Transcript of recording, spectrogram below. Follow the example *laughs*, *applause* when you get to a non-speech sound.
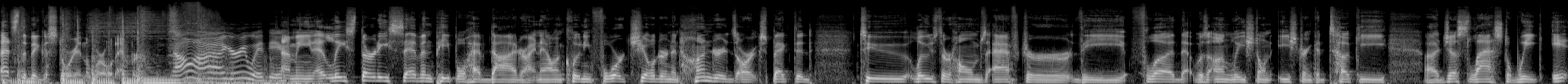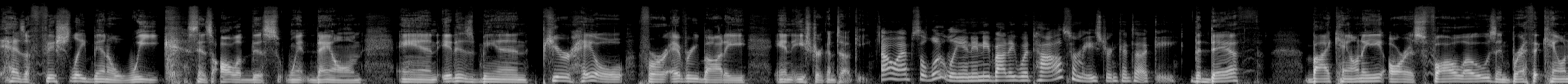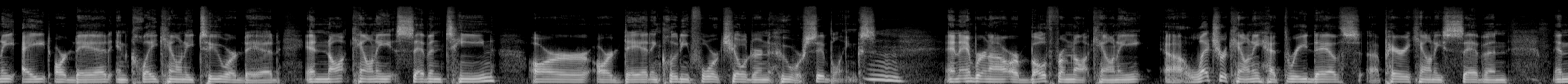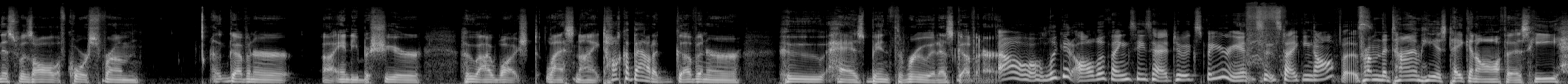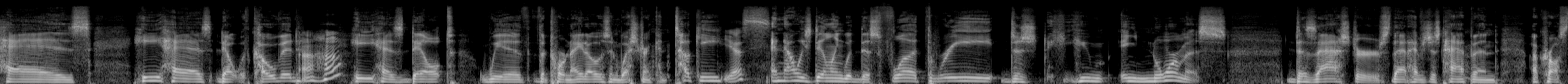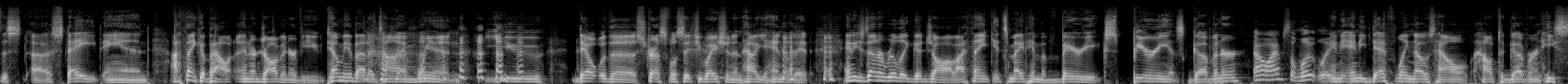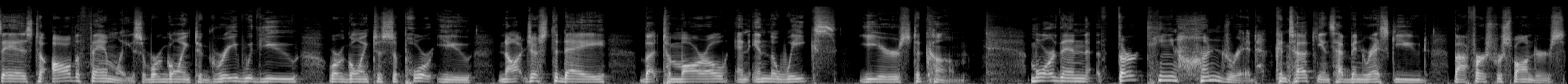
that's the biggest story in the world, Amber. No, I agree with you. I mean, at least 37 people have died right now, including four children, and hundreds are expected to lose their homes after the flood that was unleashed on eastern Kentucky uh, just last week. It has officially been a week since all of this went down, and it has been pure hell for everybody in eastern Kentucky. oh, absolutely. And anybody with ties from Eastern Kentucky. The death by county are as follows. In Breathitt County, eight are dead. In Clay County, two are dead. In Knott County, 17 are, are dead, including four children who were siblings. Hmm. And Amber and I are both from Knott County. Uh, Letcher County had three deaths, uh, Perry County, seven. And this was all, of course, from Governor uh, Andy Beshear, who I watched last night. Talk about a governor who has been through it as governor. Oh, look at all the things he's had to experience since taking office. From the time he has taken office, he has he has dealt with COVID. Uh-huh. He has dealt with the tornadoes in western Kentucky. Yes. And now he's dealing with this flood, three just hum, enormous disasters that have just happened across this uh, state. And I think about in a job interview, tell me about a time *laughs* when you dealt with a stressful situation and how you handled it. And he's done a really good job. I think it's made him a very experienced governor. oh, absolutely. And, and he definitely knows how, how to govern. He says to all the families, we're going to grieve with you. We're going to support you, not just today, but tomorrow and in the weeks, years to come. More than 1,300 Kentuckians have been rescued by first responders.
